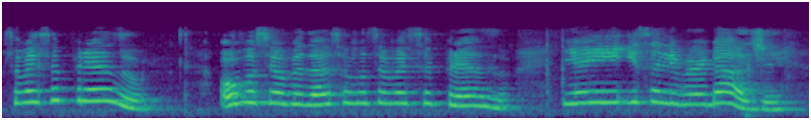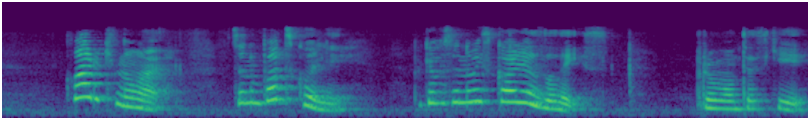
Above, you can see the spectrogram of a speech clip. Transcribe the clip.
você vai ser preso. Ou você obedece ou você vai ser preso. E aí, isso é liberdade? Claro que não é. Você não pode escolher. Porque você não escolhe as leis pro Montesquieu.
